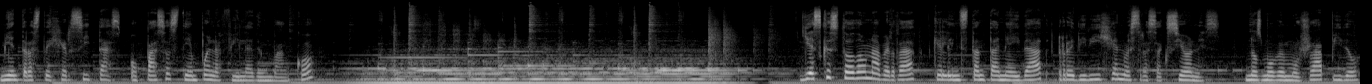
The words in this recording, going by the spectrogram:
mientras te ejercitas o pasas tiempo en la fila de un banco? Y es que es toda una verdad que la instantaneidad redirige nuestras acciones. Nos movemos rápido,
